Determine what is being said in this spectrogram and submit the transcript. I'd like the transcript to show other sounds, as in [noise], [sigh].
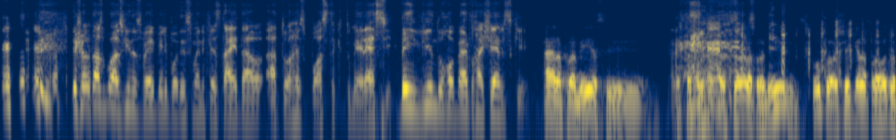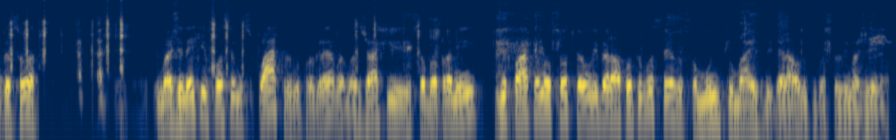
Deixa eu dar as boas-vindas para ele, ele poder se manifestar e dar a tua resposta que tu merece. Bem-vindo, Roberto Rachevski. Ah, era para mim esse, essa apresentação? Era para mim? Desculpa, eu achei que era para outra pessoa. Imaginei que fôssemos quatro no programa, mas já que sobrou para mim, de fato eu não sou tão liberal quanto vocês. Eu sou muito mais liberal do que vocês imaginam.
